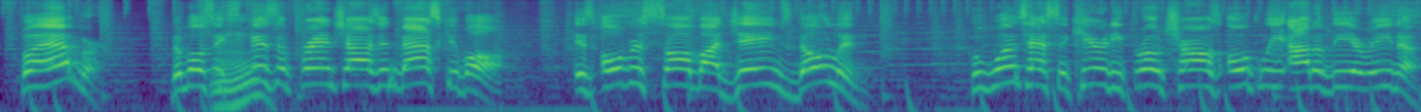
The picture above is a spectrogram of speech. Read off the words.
forever. The most mm-hmm. expensive franchise in basketball is oversaw by James Dolan, who once had security throw Charles Oakley out of the arena.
